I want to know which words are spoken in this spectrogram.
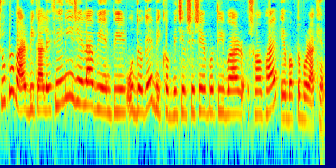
শুক্রবার বিকালে ফেনী জেলা বিএনপির উদ্যোগে বিক্ষোভ মিছিল শেষে প্রতিবার সভায় এ বক্তব্য রাখেন।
